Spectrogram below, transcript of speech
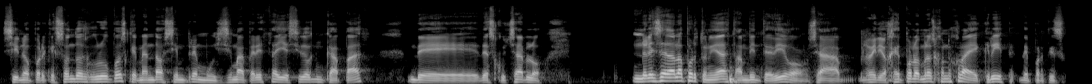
sino porque son dos grupos que me han dado siempre muchísima pereza y he sido incapaz de escucharlo No les he dado la oportunidad, también te digo. O sea, Radiohead por lo menos conozco la de Creep. De Portis-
